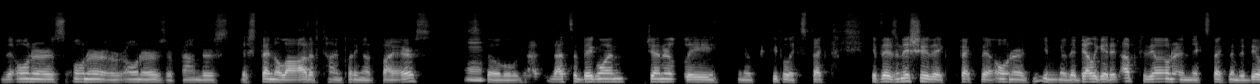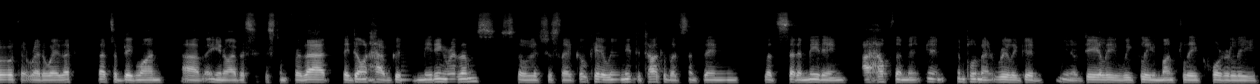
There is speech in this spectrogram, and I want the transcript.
the owners, owner or owners or founders, they spend a lot of time putting out fires Mm. So that, that's a big one. Generally, you know, people expect if there's an issue, they expect the owner, you know, they delegate it up to the owner and they expect them to deal with it right away. That that's a big one. Um, you know, I have a system for that. They don't have good meeting rhythms, so it's just like, okay, we need to talk about something. Let's set a meeting. I help them in, in, implement really good, you know, daily, weekly, monthly, quarterly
